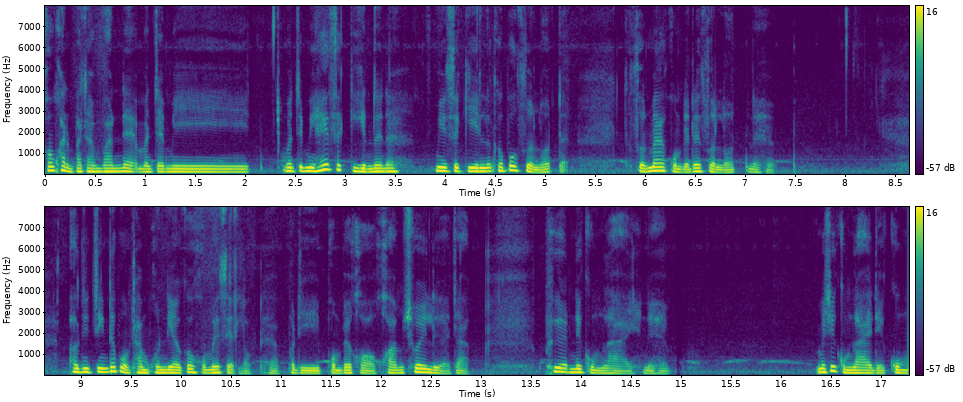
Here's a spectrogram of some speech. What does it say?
ของขวัญประจำวันเนี่ยมันจะมีมันจะมีให้สกรีนด้วยนะ มีสกรีนแล้วก็พวกส่วนลดอะส่วนมากผมจะได้ส่วนลดนะครับ เอาจริงๆ ถ้าผมทำคนเดียวก็คงไม่เสร็จหรอกนะครับ พอดีผมไปขอความช่วยเหลือจากเพื่อนในกลุ่มไลน์นะครับ ไม่ใช่กลุ่มไลน์เดี๋ยวกลุ่ม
